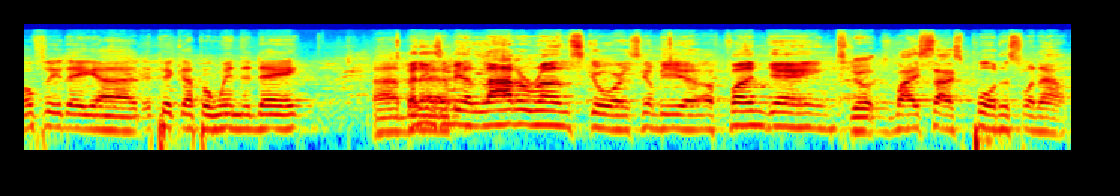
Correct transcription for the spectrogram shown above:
hopefully they uh, they pick up a win today. Uh, I but think it's uh, gonna be a lot of runs scored. It's gonna be a, a fun game. do it. White Sox pull this one out.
